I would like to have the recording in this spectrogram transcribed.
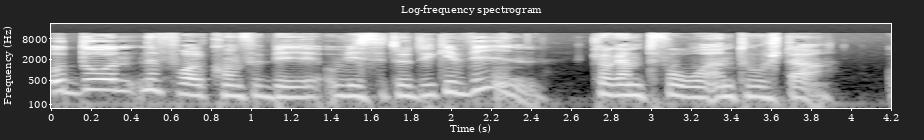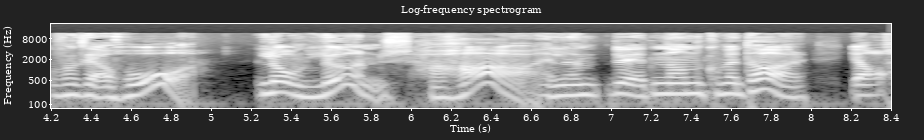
Och då när folk kom förbi och vi sitter och dricker vin klockan två en torsdag och folk säger åhå, långlunch, haha, eller du vet någon kommentar. Ja,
